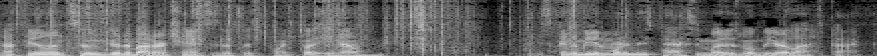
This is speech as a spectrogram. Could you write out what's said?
Not feeling so good about our chances at this point, but you know, it's going to be in one of these packs. It might as well be our last pack.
